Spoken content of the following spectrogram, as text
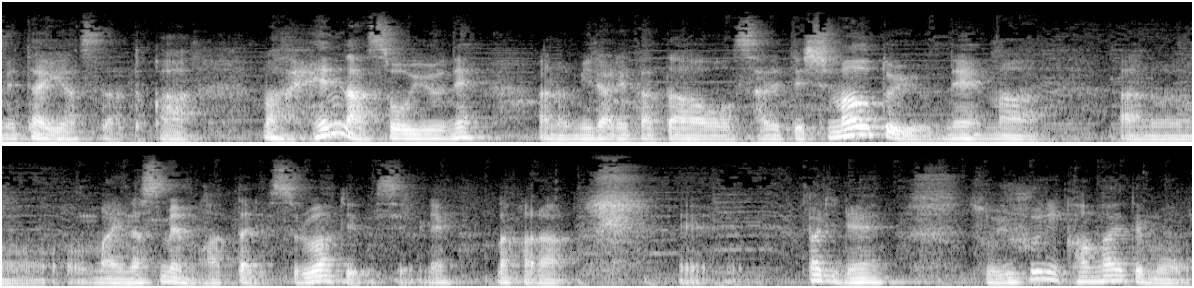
冷たいやつだとか、まあ、変なそういうねあの見られ方をされてしまうというね、まあ、あのマイナス面もあったりするわけですよね。だから、えー、やっぱりねそういうふうに考えても、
